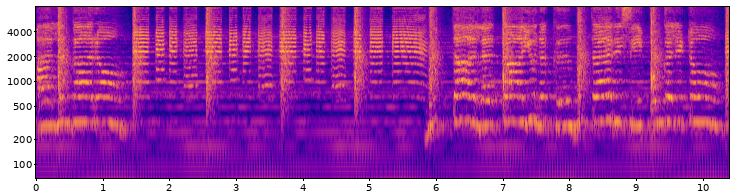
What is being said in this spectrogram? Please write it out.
அலங்காரம். முத்தால தாயுனக்கு முத்தரிசி பொங்கலிட்டோம்.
